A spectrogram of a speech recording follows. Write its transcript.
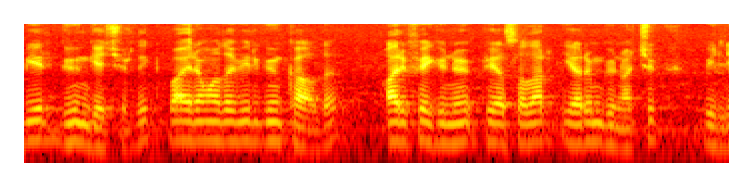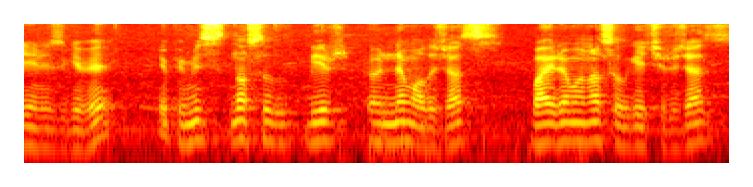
bir gün geçirdik. Bayrama da bir gün kaldı. Arife günü piyasalar yarım gün açık bildiğiniz gibi. Hepimiz nasıl bir önlem alacağız? Bayramı nasıl geçireceğiz?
